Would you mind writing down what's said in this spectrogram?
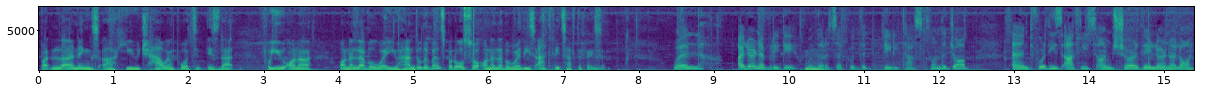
but learnings are huge. How important is that for you on a on a level where you handle events, but also on a level where these athletes have to face Mm. it? Well, I learn every day, whether Mm. it's like with the daily tasks on the job. And for these athletes, I'm sure they learn a lot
